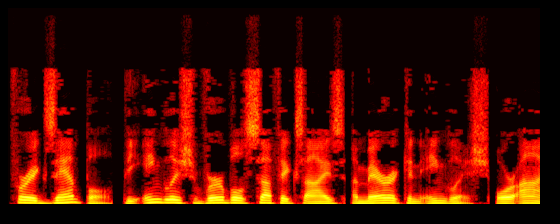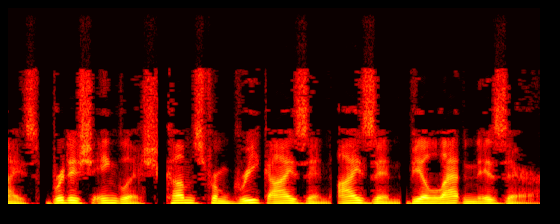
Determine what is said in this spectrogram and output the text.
For example, the English verbal suffix is American English or is British English comes from Greek isin, isin via Latin iser.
